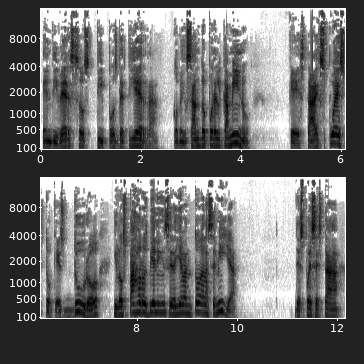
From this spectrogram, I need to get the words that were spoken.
en diversos tipos de tierra, comenzando por el camino, que está expuesto, que es duro, y los pájaros vienen y se le llevan toda la semilla. Después está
